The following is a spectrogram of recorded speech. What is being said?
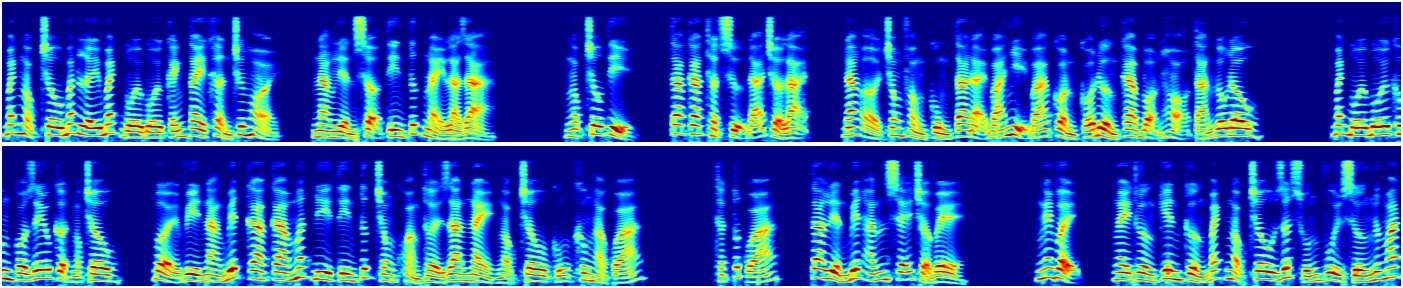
Bách Ngọc Châu bắt lấy Bách bối bối cánh tay khẩn trương hỏi, nàng liền sợ tin tức này là giả. Ngọc Châu tỷ, ta ca thật sự đã trở lại, đang ở trong phòng cùng ta đại bá nhị bá còn có đường ca bọn họ tán gẫu đâu. Bách bối bối không có rêu cợt Ngọc Châu, bởi vì nàng biết ca ca mất đi tin tức trong khoảng thời gian này Ngọc Châu cũng không hào quá. Thật tốt quá, ta liền biết hắn sẽ trở về. Nghe vậy, ngày thường kiên cường Bách Ngọc Châu rớt xuống vui sướng nước mắt.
